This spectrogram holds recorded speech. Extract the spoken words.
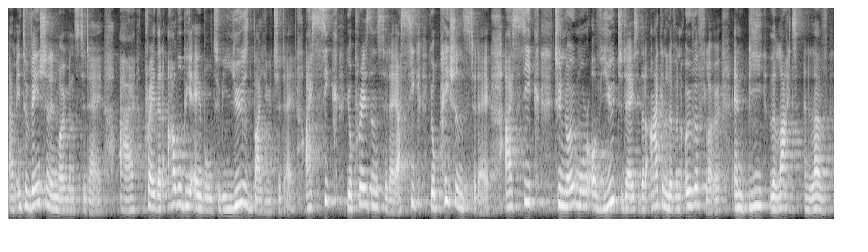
um, intervention in moments today. I pray that I will be able to be used by you today. I seek your presence today. I seek your patience today. I seek to know more of you today so that I can live in overflow and be the light and love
